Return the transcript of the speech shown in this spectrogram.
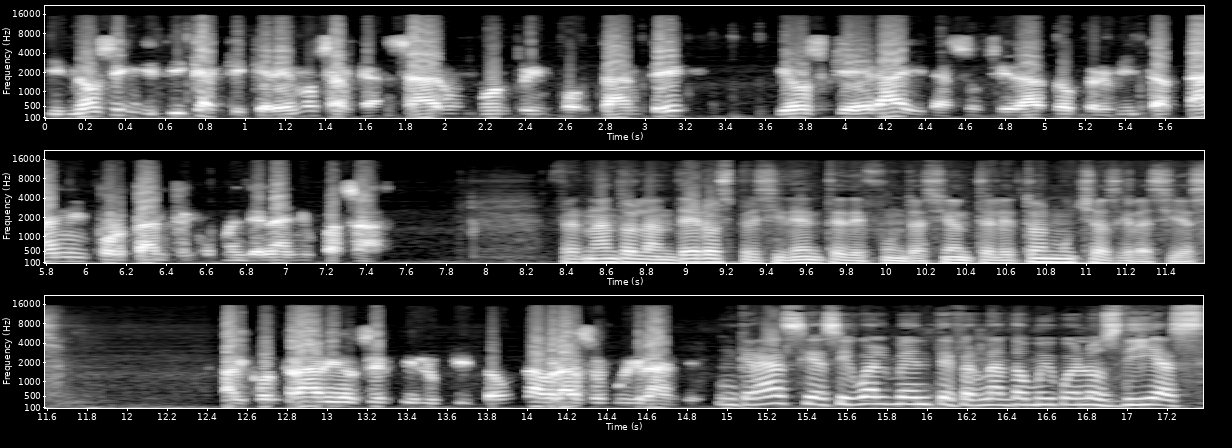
y no significa que queremos alcanzar un monto importante, Dios quiera y la sociedad lo permita, tan importante como el del año pasado. Fernando Landeros, presidente de Fundación Teletón, muchas gracias. Al contrario, Sergio Lupita, un abrazo muy grande. Gracias, igualmente, Fernando, muy buenos días.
